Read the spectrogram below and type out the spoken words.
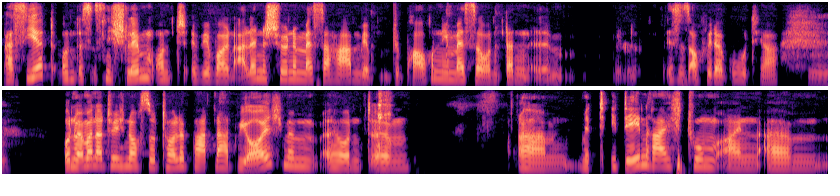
passiert und es ist nicht schlimm und wir wollen alle eine schöne Messe haben, wir, wir brauchen die Messe und dann ähm, ist es auch wieder gut, ja. Mhm. Und wenn man natürlich noch so tolle Partner hat wie euch mit, äh, und ähm, ähm, mit Ideenreichtum ein ähm,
